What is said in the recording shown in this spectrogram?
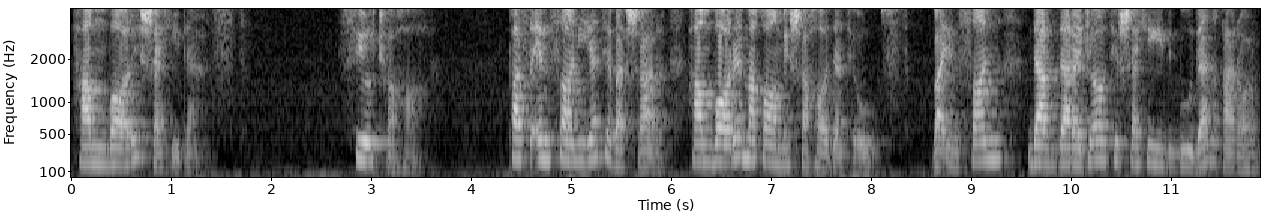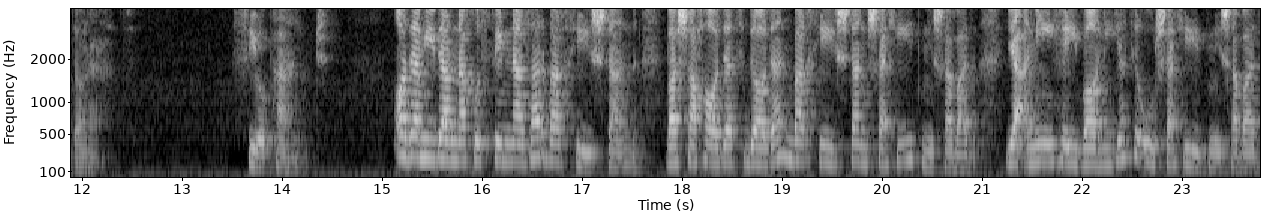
همواره شهید است. سی و چهار. پس انسانیت بشر همواره مقام شهادت اوست و انسان در درجات شهید بودن قرار دارد. سی و پنج. آدمی در نخستین نظر بر و شهادت دادن بر شهید می شود یعنی حیوانیت او شهید می شود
